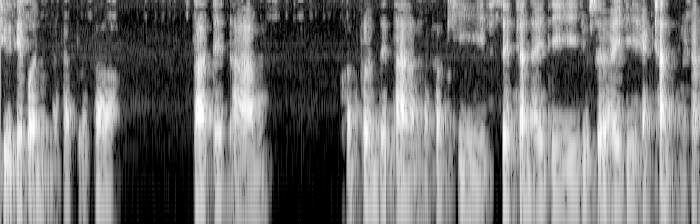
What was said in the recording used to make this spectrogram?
ชื่อ table นะครับแล้วก็ start date time confirm date time แล้วก็ key session id user id action นะครับ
